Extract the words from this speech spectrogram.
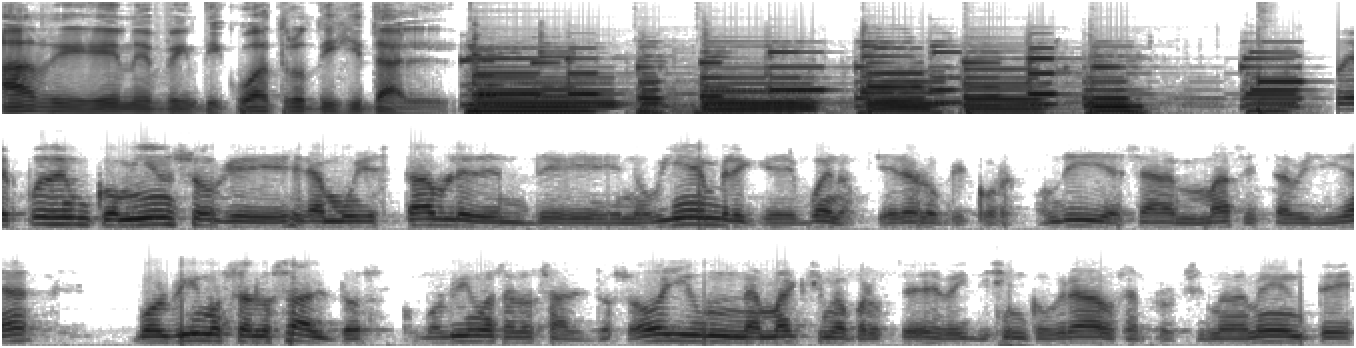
ADN 24 Digital. Después de un comienzo que era muy estable de, noviembre, que bueno, que era lo que correspondía, ya más estabilidad, volvimos a los altos, volvimos a los altos. Hoy una máxima para ustedes 25 grados aproximadamente,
